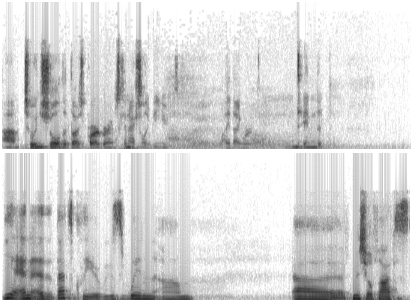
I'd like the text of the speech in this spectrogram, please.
um, to ensure that those programs can actually be used the way they were intended. Yeah, and uh, that's clear because when um, uh, Michelle Pfeiffer's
